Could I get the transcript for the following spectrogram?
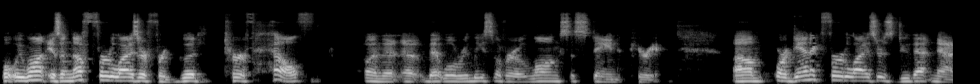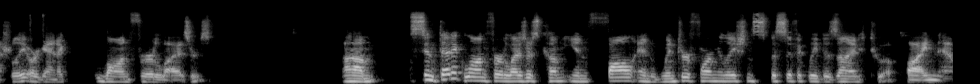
What we want is enough fertilizer for good turf health and that, uh, that will release over a long sustained period. Um, organic fertilizers do that naturally, organic lawn fertilizers. Um, synthetic lawn fertilizers come in fall and winter formulations specifically designed to apply now.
